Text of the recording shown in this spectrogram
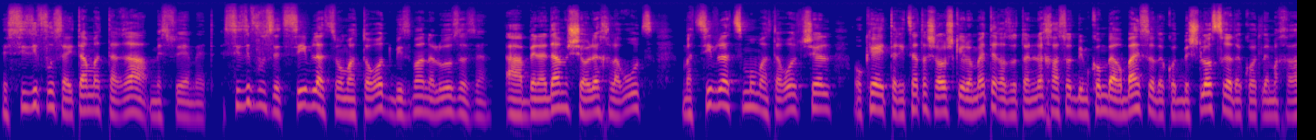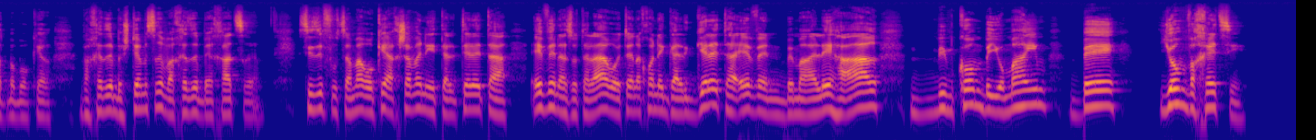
לסיזיפוס הייתה מטרה מסוימת. סיזיפוס הציב לעצמו מטרות בזמן הלו"ז הזה. הבן אדם שהולך לרוץ, מציב לעצמו מטרות של, אוקיי, את הריצת השלוש קילומטר הזאת אני הולך לעשות במקום ב-14 דקות, ב-13 דקות למחרת בבוקר, ואחרי זה ב-12 ואחרי זה ב-11. סיזיפוס אמר, אוקיי, עכשיו אני אטלטל את האבן הזאת על ההר, או יותר נכון, אגלגל את האבן במעלה ההר, במקום ביומיים, ביום וחצי.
